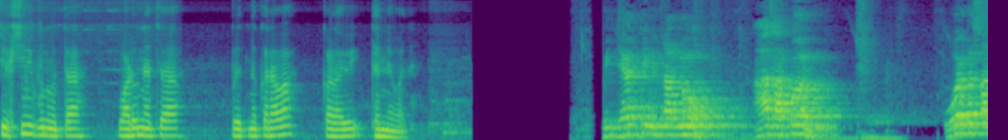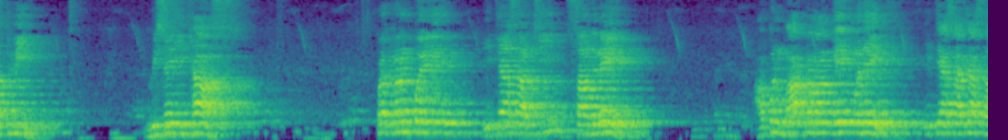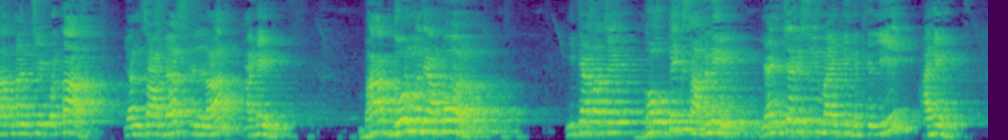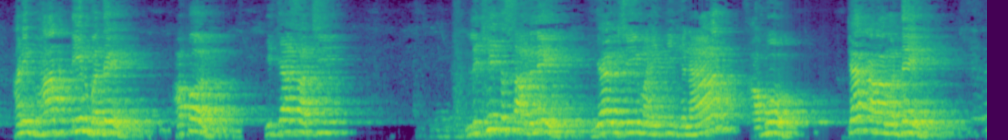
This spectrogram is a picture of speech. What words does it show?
शैक्षणिक गुणवत्ता वाढवण्याचा प्रयत्न करावा. कळावे. धन्यवाद. विद्यार्थी मित्रांनो आज आपण वर्ग सातवी विषय इतिहास प्रकरण पहिले इतिहासाची साधने. आपण भाग क्रमांक एक मध्ये इतिहासाच्या साधनांचे प्रकार यांचा अभ्यास केलेला आहे. भाग दोन मध्ये आपण इतिहासाचे भौतिक साधने यांच्याविषयी माहिती घेतलेली आहे. आणि भाग तीन मध्ये आपण इतिहासाची लिखित साधने याविषयी माहिती घेणार आहोत. त्या काळामध्ये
